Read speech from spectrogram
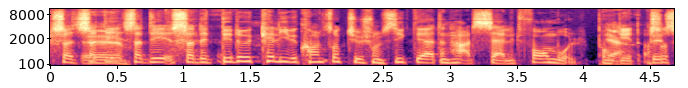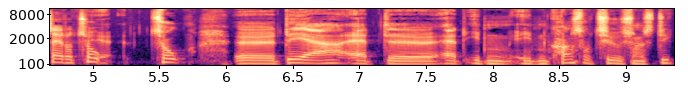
Så, så, det, øh, så, det, så det, det, du ikke kan lide ved konstruktiv journalistik, det er, at den har et særligt formål, punkt ja, et. Og så sagde du to. To, øh, det er, at, øh, at i, den, i den konstruktive journalistik,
